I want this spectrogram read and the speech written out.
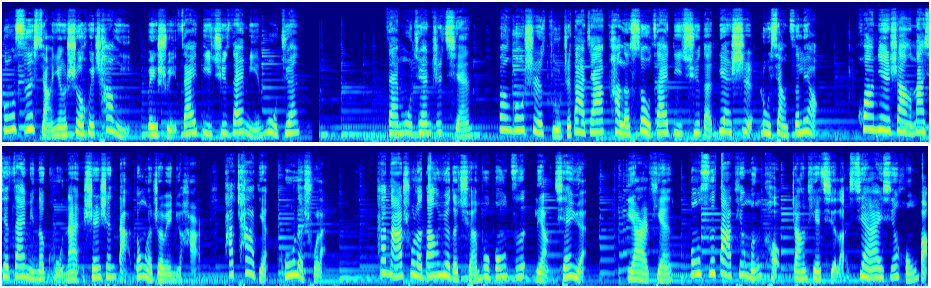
公司响应社会倡议，为水灾地区灾民募捐。在募捐之前。办公室组织大家看了受灾地区的电视录像资料，画面上那些灾民的苦难深深打动了这位女孩，她差点哭了出来。她拿出了当月的全部工资两千元。第二天，公司大厅门口张贴起了献爱心红榜，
